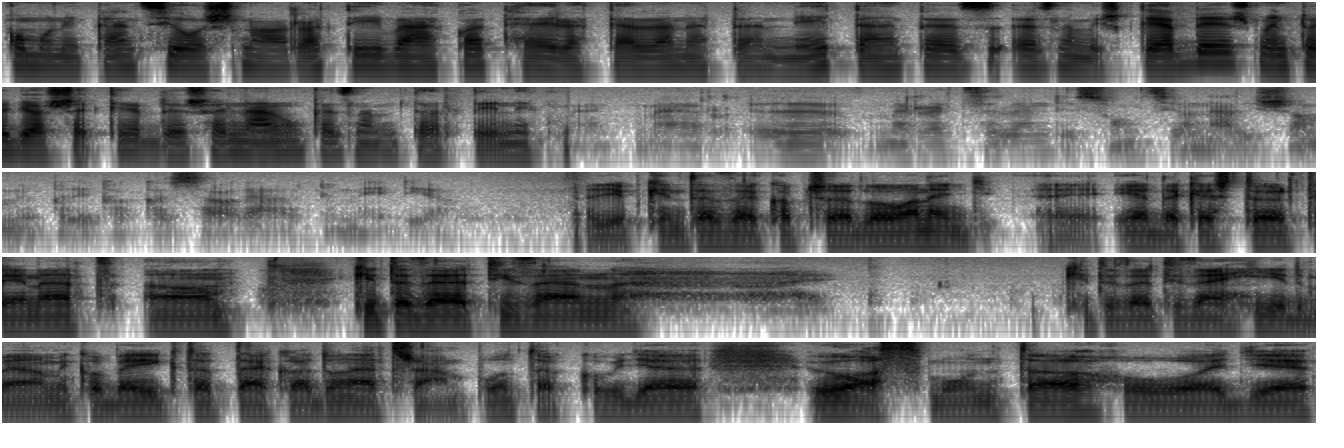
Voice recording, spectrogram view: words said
kommunikációs narratívákat helyre kellene tenni, tehát ez, ez nem is kérdés, mint hogy az se kérdés, hogy nálunk ez nem történik meg, mert, mert egyszerűen diszfunkcionálisan működik a közszolgálati média. Egyébként ezzel kapcsolatban van egy érdekes történet. 2010 2017-ben, amikor beiktatták a Donald Trumpot, akkor ugye ő azt mondta, hogy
